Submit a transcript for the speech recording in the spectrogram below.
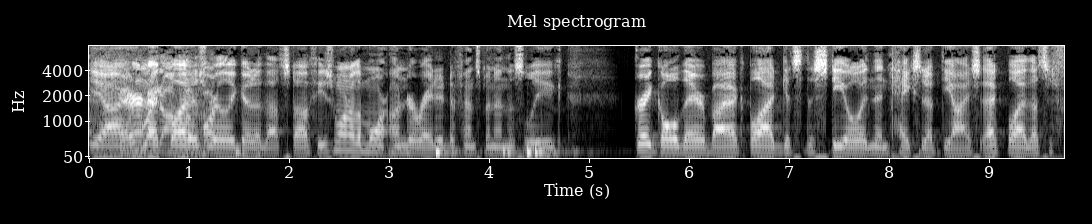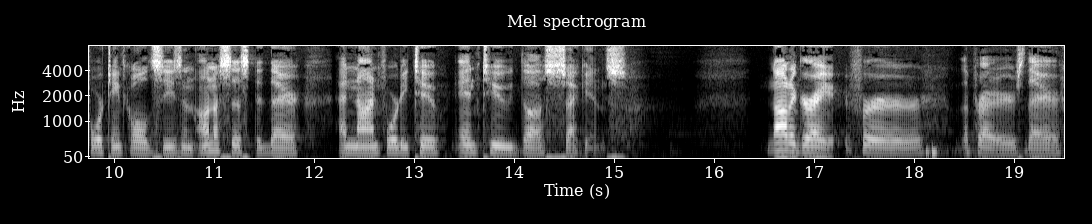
Yeah, Aaron right Ekblad is really good at that stuff. He's one of the more underrated defensemen in this league. Great goal there by Ekblad, gets the steal and then takes it up the ice. Ekblad, that's his 14th goal of the season, unassisted there at 9:42 into the seconds. Not a great for the Predators there.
